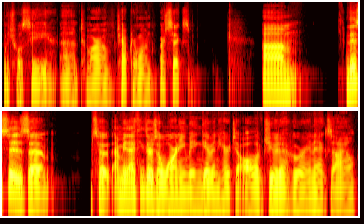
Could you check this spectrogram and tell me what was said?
which we'll see uh, tomorrow, chapter one or six. Um, this is uh, so, I mean, I think there's a warning being given here to all of Judah who are in exile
